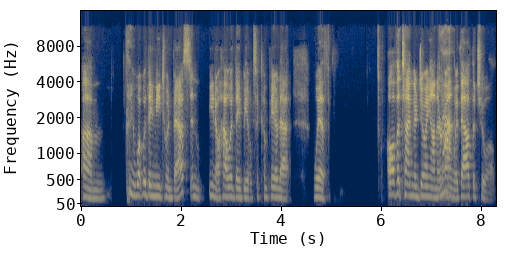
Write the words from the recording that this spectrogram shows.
um, what would they need to invest, and you know how would they be able to compare that with all the time they're doing on their yeah. own without the tool?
